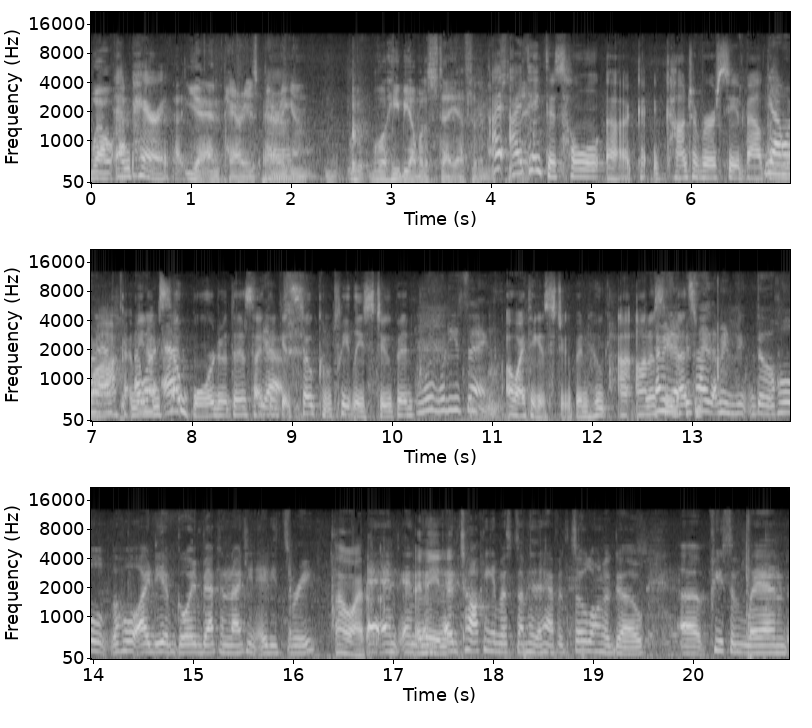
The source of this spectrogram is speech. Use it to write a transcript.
well And Perry. uh, yeah, and Perry is Perry Yeah. again. Will, will he be able to stay after the I, next I debate? think this whole uh, controversy about the Yeah, I wanna rock. ask- I mean, I I'm so bored with this. I Yeah. think it's so completely stupid. what, what do you think? Oh, I think it's stupid. Who uh, I honestly? mean, that's besides, I mean, the whole the whole idea of going back to 1983. Oh, I don't know. and, and, I and, mean- and talking about something that happened so long ago, a piece of land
